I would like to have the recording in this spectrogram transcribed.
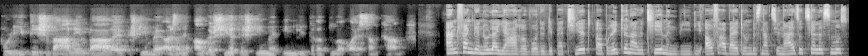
politisch wahrnehmbare Stimme, als eine engagierte Stimme in Literatur äußern kann. Anfang der Nullerjahre wurde debattiert, ob regionale Themen wie die Aufarbeitung des Nationalsozialismus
